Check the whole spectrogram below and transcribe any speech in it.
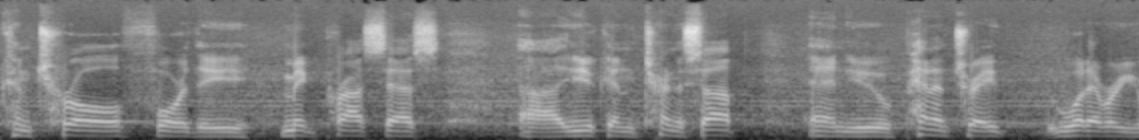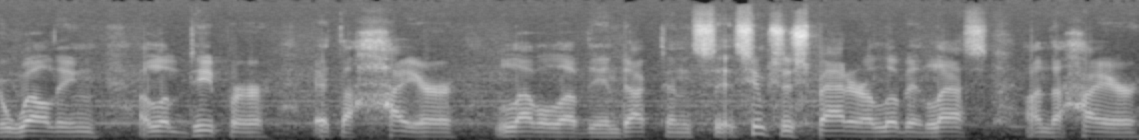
control for the MIG process. Uh, you can turn this up and you penetrate whatever you're welding a little deeper at the higher level of the inductance. It seems to spatter a little bit less on the higher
